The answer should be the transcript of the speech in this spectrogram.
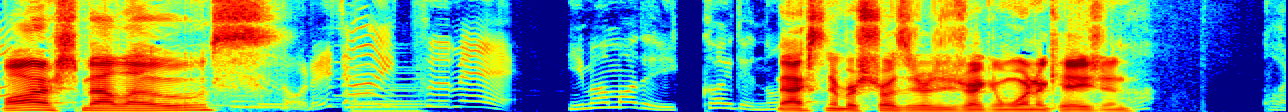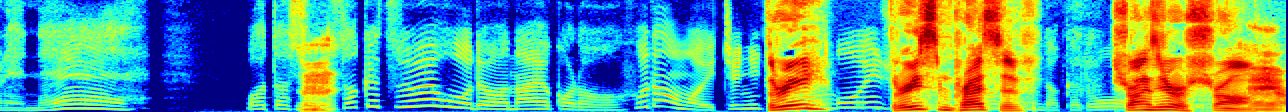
Marshmallows. Max number of straws zero to drink in one occasion. Three? Three's impressive. Strong zero strong. Damn.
